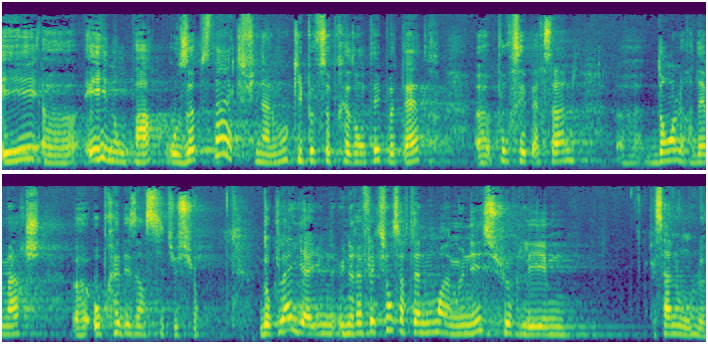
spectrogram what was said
euh, et, non pas aux obstacles finalement qui peuvent se présenter peut-être euh, pour ces personnes euh, dans leur démarche auprès des institutions. Donc là, il y a une, réflexion certainement à mener sur les... Ça, on le,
